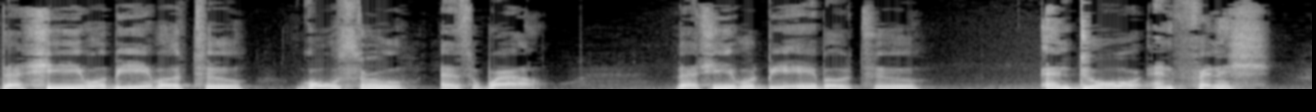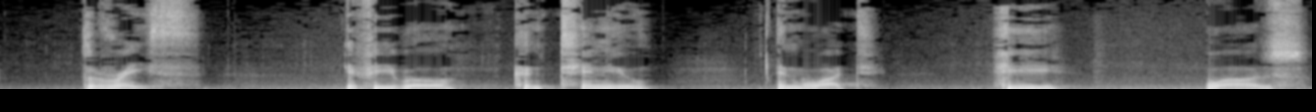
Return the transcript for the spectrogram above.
that he will be able to go through as well, that he would be able to endure and finish the race if he will continue in what he was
